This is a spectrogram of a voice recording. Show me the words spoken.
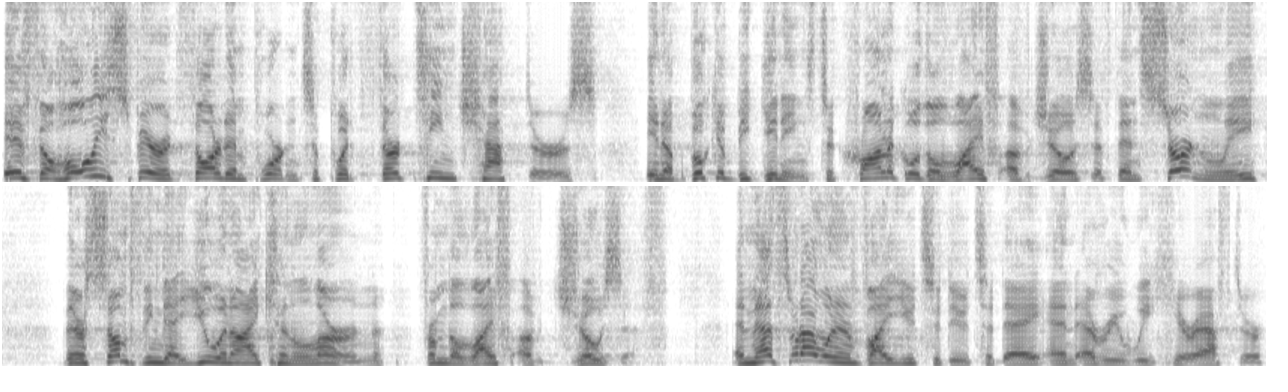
if the Holy Spirit thought it important to put 13 chapters in a book of beginnings to chronicle the life of Joseph, then certainly there's something that you and I can learn from the life of Joseph. And that's what I want to invite you to do today and every week hereafter.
